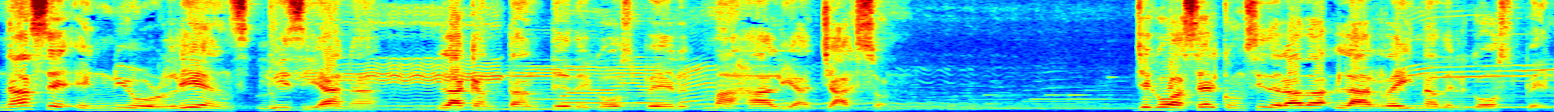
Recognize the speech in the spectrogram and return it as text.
nace en New Orleans, Louisiana, la cantante de gospel Mahalia Jackson. Llegó a ser considerada la reina del gospel.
